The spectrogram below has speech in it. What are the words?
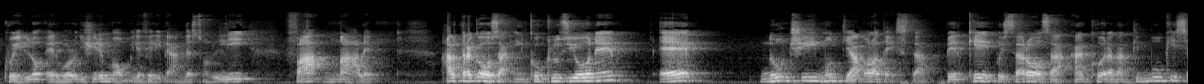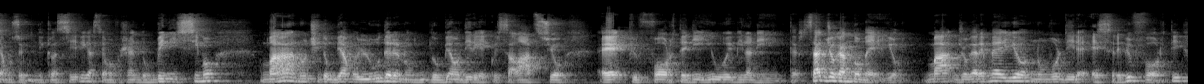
quello è il ruolo di Ciro Immobile, Felipe Anderson lì fa male. Altra cosa in conclusione è non ci montiamo la testa perché questa rosa ha ancora tanti buchi, siamo secondi in classifica, stiamo facendo benissimo, ma non ci dobbiamo illudere, non dobbiamo dire che questa Lazio è più forte di Juve, Milan e Inter. Sta giocando meglio, ma giocare meglio non vuol dire essere più forti,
